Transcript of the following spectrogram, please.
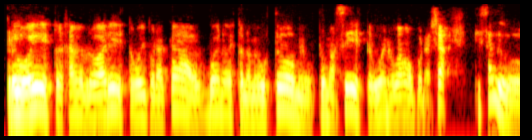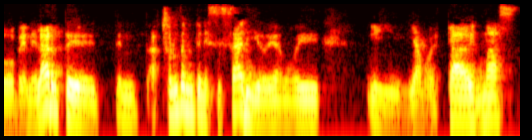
pruebo esto, déjame probar esto, voy por acá, bueno, esto no me gustó, me gustó más esto, bueno, vamos por allá, que es algo en el arte absolutamente necesario, digamos, y, y digamos, cada vez más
